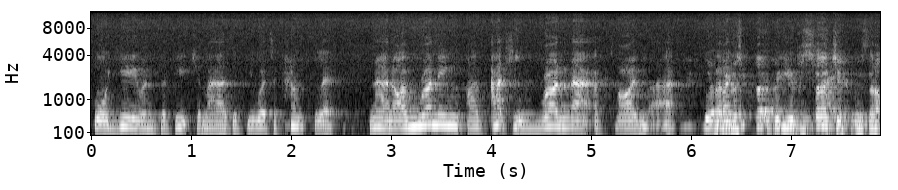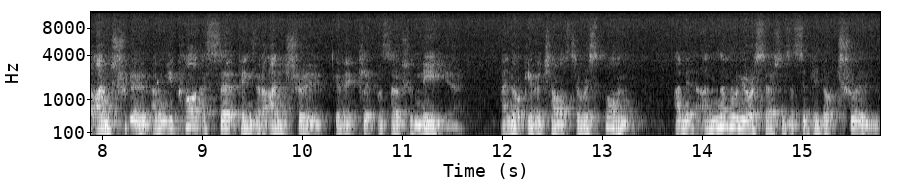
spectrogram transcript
for you and for future mayors if you were to cancel it now. Now I'm running, I've actually run out of time there. Yeah, but, I you've, assert- but you've asserted things that are untrue. I mean, you can't assert things that are untrue, give a clip for social media, and not give a chance to respond. I mean, a number of your assertions are simply not true.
